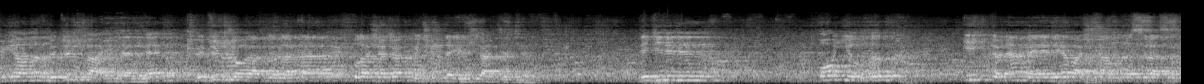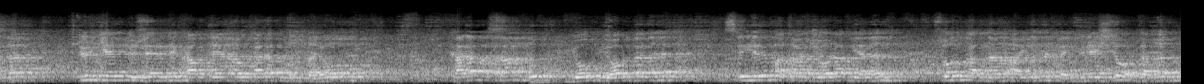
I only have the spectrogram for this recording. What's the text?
dünyanın bütün sahillerine, bütün coğrafyalarına ulaşacak biçimde yükseltildi. Dikili'nin 10 yıllık ilk dönem belediye başkanlığı sırasında Türkiye'nin üzerini kaplayan o kara bulutları, o kara basan bu yol, yorganı sıyırıp atan coğrafyanın soluk alınan aydınlık ve güneşli ortamın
